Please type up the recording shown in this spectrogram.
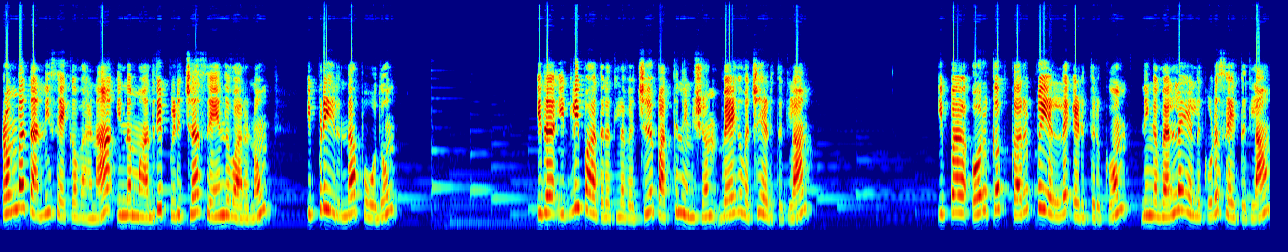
ரொம்ப தண்ணி சேர்க்க வேணாம். இந்த மாதிரி பிடிச்சா சேர்ந்து வரணும். இப்படி இருந்தா போதும். இத இட்லி பாத்திரத்துல வச்சு பத்து நிமிஷம் வேக வச்சு எடுத்துக்கலாம். இப்ப ஒரு கப் கருப்பு எள்ளு எடுத்திருக்கோம். நீங்க வெள்ளை எள்ளு கூட சேர்த்துக்கலாம்.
